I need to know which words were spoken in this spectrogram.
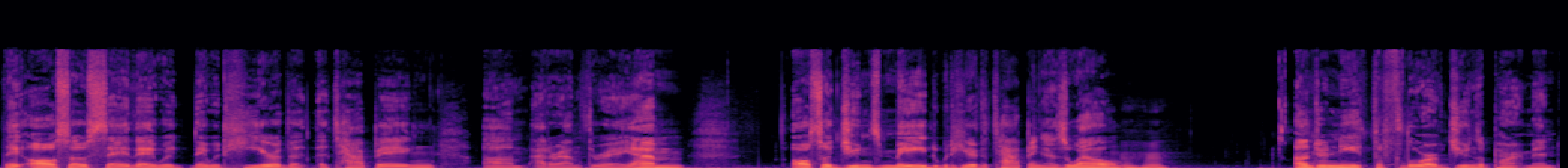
they also say they would they would hear the, the tapping um, at around 3 a.m. Also, June's maid would hear the tapping as well. Underneath the floor of June's apartment,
